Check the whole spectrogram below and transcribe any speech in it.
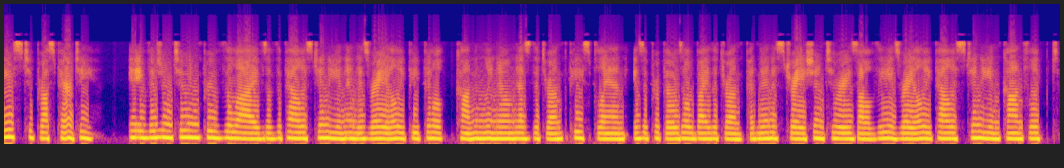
Peace to prosperity. A vision to improve the lives of the Palestinian and Israeli people, commonly known as the Trump Peace Plan, is a proposal by the Trump administration to resolve the Israeli Palestinian conflict.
